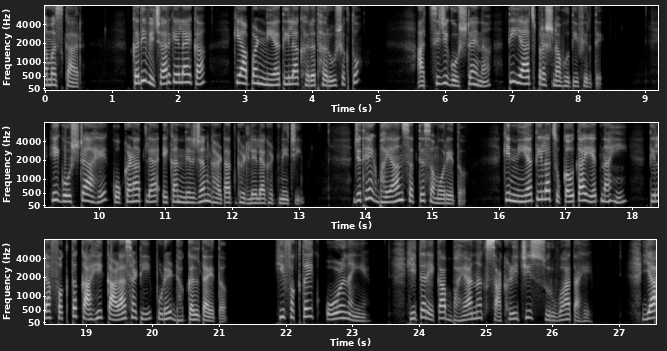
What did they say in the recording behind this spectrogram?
नमस्कार. कधी विचार केलाय का की आपण नियतीला खरं हरवू शकतो? आजची जी गोष्ट आहे ना ती याच प्रश्नाभोवती फिरते. ही गोष्ट आहे कोकणातल्या एका निर्जन घाटात घडलेल्या घटनेची. जिथे एक भयान सत्य समोर येतं की नियतीला चुकवता येत नाही तिला फक्त काही काळासाठी पुढे ढकलता येतं. ही फक्त एक ओळ नाहीये. ही तर एका भयानक साखळीची सुरुवात आहे. या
